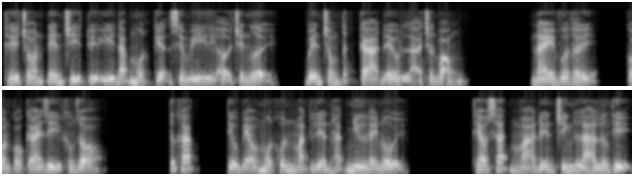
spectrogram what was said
thế cho nên chỉ tùy ý đắp một kiện xiêm y ở trên người, bên trong tất cả đều là chân bóng. Nay vừa thấy, còn có cái gì không rõ. Tức khắc, tiểu béo một khuôn mặt liền hắc như đáy nổi. Theo sát mà đến chính là lương thị.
